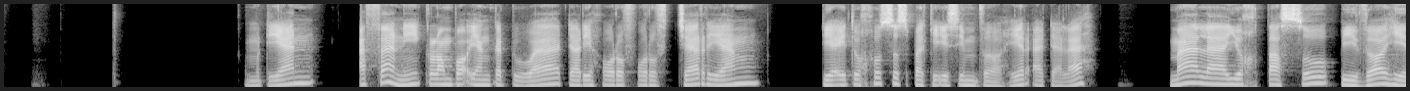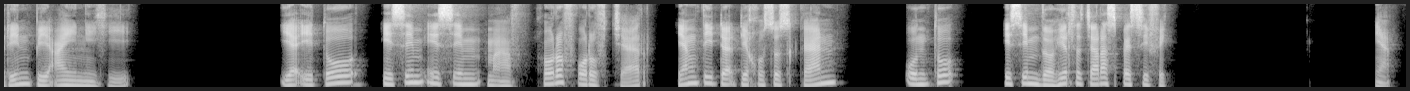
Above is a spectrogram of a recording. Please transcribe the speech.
Kemudian Athani, kelompok yang kedua dari huruf-huruf jar yang dia itu khusus bagi isim zahir adalah ma la yukhtassu bi zahirin bi ainihi. Yaitu isim-isim, maaf, huruf-huruf jar yang tidak dikhususkan untuk isim dohir secara spesifik. Ya.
